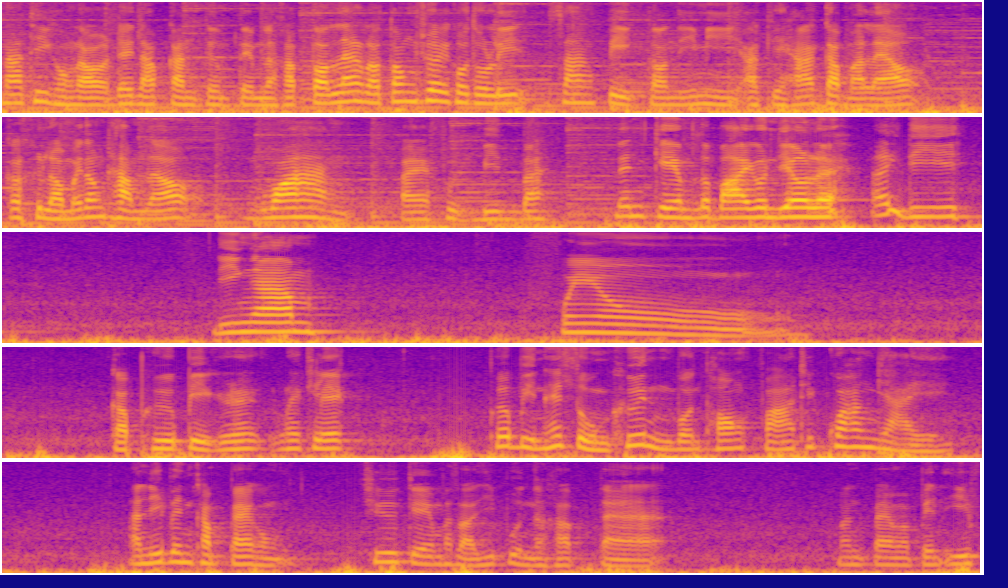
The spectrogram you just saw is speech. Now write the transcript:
หน้าที่ของเราได้รับการเติมเต็มแล้วครับ ตอนแรกเราต้องช่วยโคโตริสร้างปีกตอนนี้มีอากิฮะกลับมาแล้ว ก็คือเราไม่ต้องทำแล้วว่างไปฝึกบินไป เล่นเกมสบายคนเดียวเลยเอ้ยดี ดีงามฟิว กับพือปีกเล็ก ๆ เพื่อบินให้สูงขึ้นบนท้องฟ้าที่กว้างใหญ่ อันนี้เป็นคำแปลของชื่อเกมภาษาญี่ปุ่นนะครับ แต่มันแปลมาเป็น if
